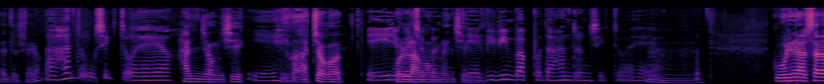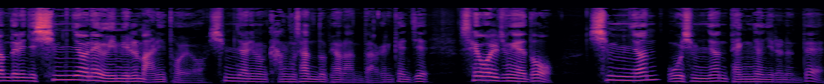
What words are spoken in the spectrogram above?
해 드세요? 나 한정식 좋아해요. 한정식 예. 이것저것 예, 골라. 먹는 재미. 예, 비빔밥보다 한정식 좋아해요. 음, 우리나라 사람들이 이제 10년의 의미를 많이 둬요. 10년이면 강산도 변한다. 그러니까 이제 세월 중에도 10년, 50년, 100년 이러는데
